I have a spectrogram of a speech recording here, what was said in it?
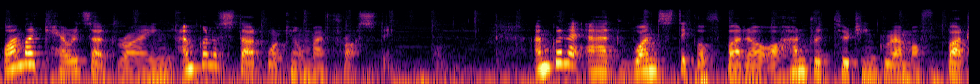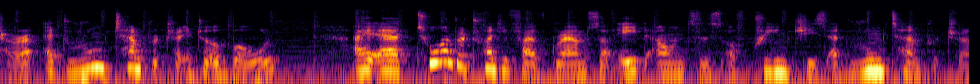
While my carrots are drying, I'm going to start working on my frosting. I'm going to add one stick of butter or 113 gram of butter at room temperature into a bowl. I add 225 grams or 8 ounces of cream cheese at room temperature.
